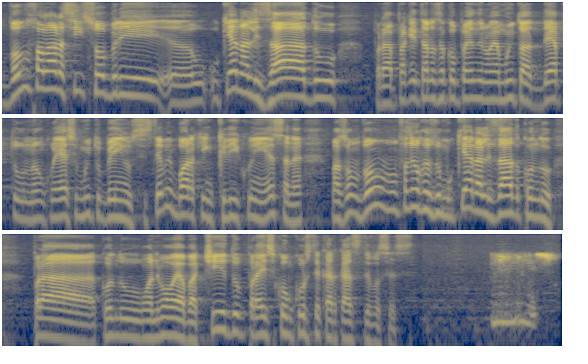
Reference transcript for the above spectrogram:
vamos falar assim sobre uh, o que é analisado, para quem está nos acompanhando e não é muito adepto, não conhece muito bem o sistema, embora quem crie conheça, né? Mas vamos, vamos, vamos fazer um resumo. O que é analisado quando para quando um animal é abatido para esse concurso de carcaças de vocês? Isso.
